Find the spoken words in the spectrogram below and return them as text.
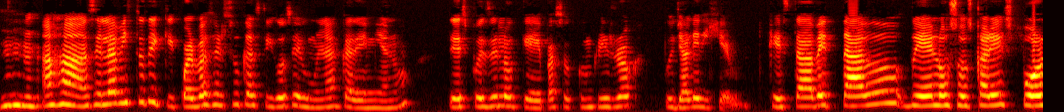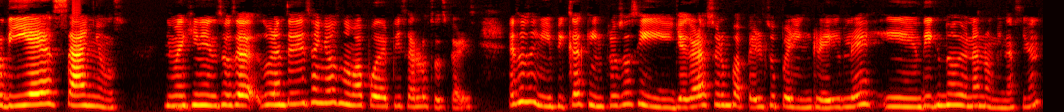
Ajá, se le ha visto de que cuál va a ser su castigo según la academia, ¿no? Después de lo que pasó con Chris Rock, pues ya le dijeron que está vetado de los Óscares por 10 años. Imagínense, o sea, durante 10 años no va a poder pisar los Óscares. Eso significa que incluso si llegara a ser un papel súper increíble y digno de una nominación,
